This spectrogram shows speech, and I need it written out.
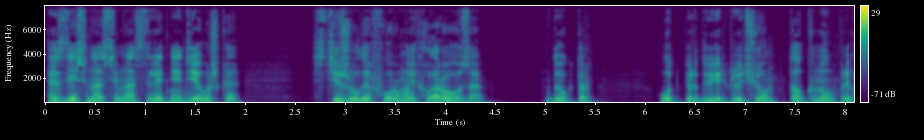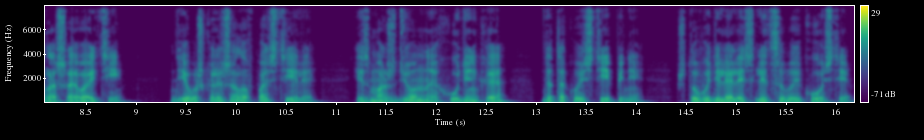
А здесь у нас семнадцатилетняя девушка с тяжелой формой хлороза. Доктор отпер дверь ключом, толкнул, приглашая войти. Девушка лежала в постели, изможденная, худенькая, до такой степени, что выделялись лицевые кости.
